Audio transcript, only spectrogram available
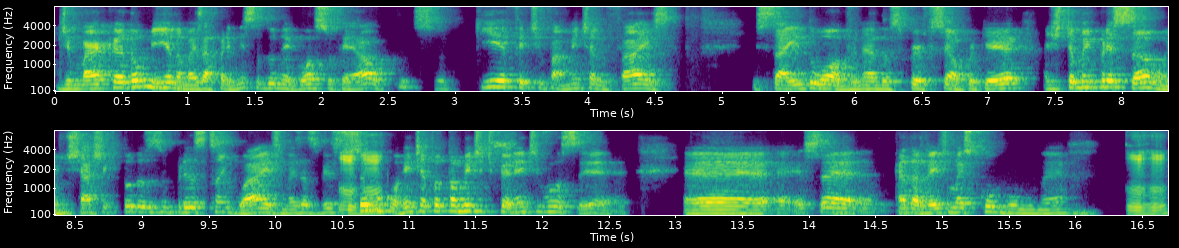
de marca domina, mas a premissa do negócio real, putz, o que efetivamente ele faz, e sair do óbvio, né, do superficial, porque a gente tem uma impressão, a gente acha que todas as empresas são iguais, mas às vezes uhum. o seu uhum. concorrente é totalmente diferente de você. É, é, isso é cada vez mais comum, né? Uhum.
